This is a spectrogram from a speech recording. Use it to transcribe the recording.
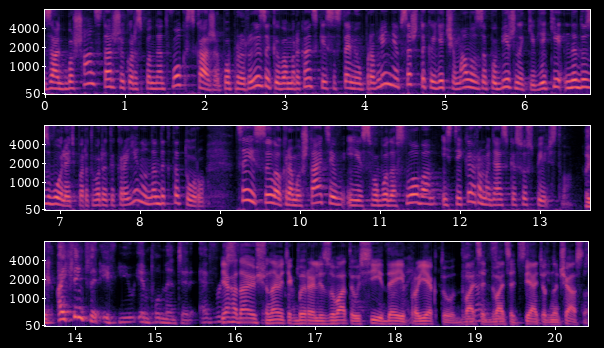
Зак Бошан, старший кореспондент Vox, каже, попри ризики в американській системі управління, все ж таки є чимало запобіжників, які не дозволять перетворити країну на диктатуру. Це і сила окремих штатів, і свобода слова, і стійке громадянське суспільство. Я гадаю, що навіть якби реалізувати усі ідеї проєкту 2025 одночасно,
